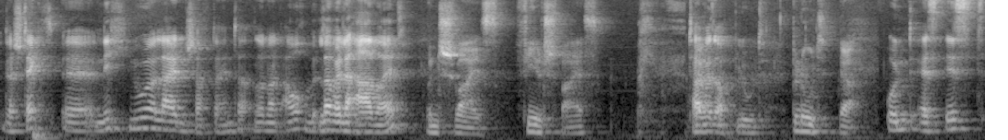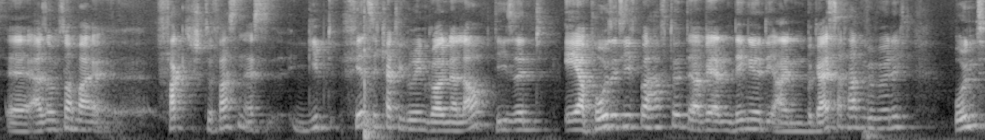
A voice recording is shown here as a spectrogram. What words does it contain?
da steckt äh, nicht nur Leidenschaft dahinter, sondern auch mittlerweile Arbeit. Und Schweiß. Viel Schweiß. Teilweise auch Blut. Blut, ja. Und es ist, äh, also um es nochmal faktisch zu fassen, es gibt 40 Kategorien Goldener Lauch, die sind eher positiv behaftet. Da werden Dinge, die einen begeistert haben, gewürdigt. Und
